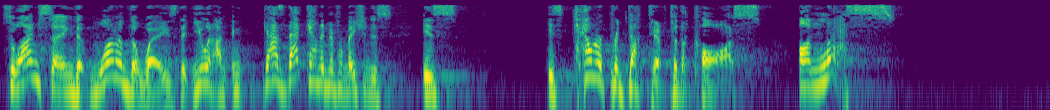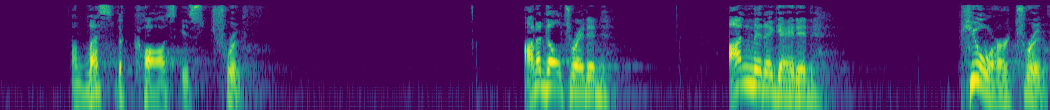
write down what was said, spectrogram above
So I'm saying that one of the ways that you and I, guys, that kind of information is, is, is counterproductive to the cause unless, unless the cause is truth. Unadulterated, unmitigated, pure truth.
